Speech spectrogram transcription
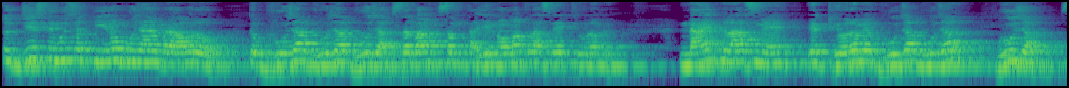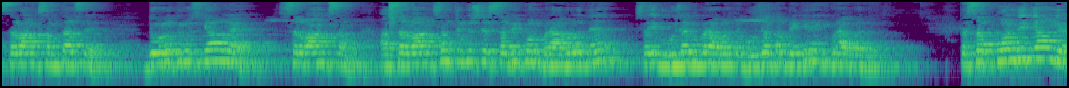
तो जिस त्रिभुज का तीनों भुजाएँ बराबर हो तो भुजा भुजा भुजा, सर्वांग समता, ये नौवा क्लास में एक थ्योरम है। नाइन्थ क्लास में एक थ्योरम है, भुजा भुजा भुजा, सर्वांग समता से। दोनों त्रिभुज क्या हो गए? सर्वांग सम। और सर्वांग सम त्रिभुज से सभी कोण बराबर होते हैं? सभी भुजा भी बराबर होते हैं। भुजा तो देखिए ना कि बराबर है? तो सब कोण भी क्या होंगे?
